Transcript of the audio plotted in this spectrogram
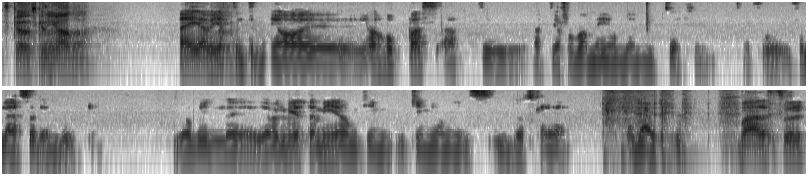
Ska, ska ni göra det? Nej, jag vet inte. Men jag, eh, jag hoppas att, eh, att jag får vara med om den utvecklingen. Jag får, får läsa den boken. Jag vill, eh, jag vill veta mer om Kim, Kim Jong-Ils idrottskarriär. Och varför, varför,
